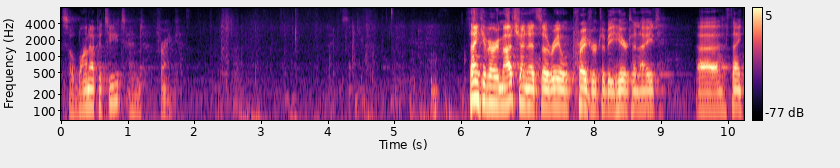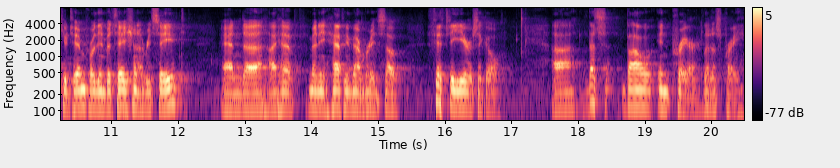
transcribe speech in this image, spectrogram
So, bon appetit, and Frank. Thank you very much, and it's a real pleasure to be here tonight. Uh, thank you, Tim, for the invitation I received, and uh, I have many happy memories of 50 years ago. Uh, let's bow in prayer. Let us pray.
